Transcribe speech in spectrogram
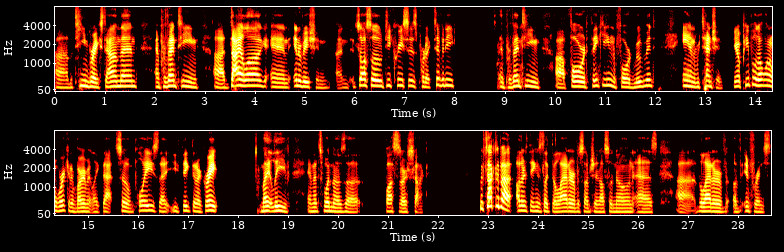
uh, the team breaks down then and preventing uh, dialogue and innovation and it also decreases productivity and preventing uh, forward thinking and forward movement and retention. You know people don't want to work in an environment like that so employees that you think that are great might leave and that's when those uh, bosses are shocked We've talked about other things like the ladder of assumption, also known as uh, the ladder of, of inference,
